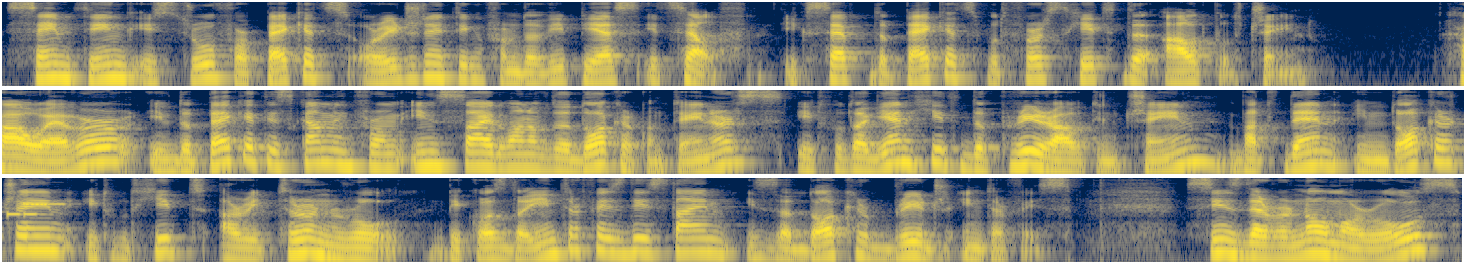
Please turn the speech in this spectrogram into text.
Same thing is true for packets originating from the VPS itself, except the packets would first hit the output chain. However, if the packet is coming from inside one of the Docker containers, it would again hit the pre-routing chain, but then in Docker chain it would hit a return rule, because the interface this time is a Docker bridge interface. Since there were no more rules,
